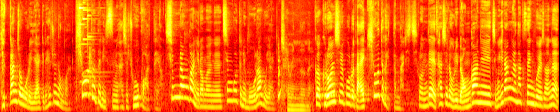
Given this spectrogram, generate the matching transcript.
객관적으로 이야기를 해주는 거예요. 키워드들이 있으면 사실 좋을 것 같아요. 신명관 이러면은 친구들이 뭐라고 이야기해요? 재밌는 애. 그러니까 그런 식으로 나의 키워드가 있단 말이지. 그런데 사실은 우리 명관이 지금 1학년 학생부에서는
